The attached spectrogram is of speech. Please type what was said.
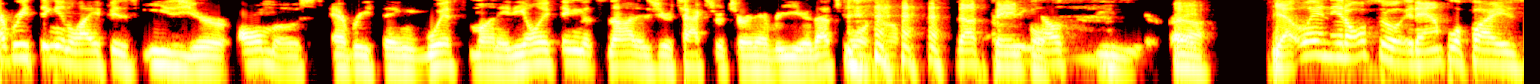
everything in life is easier, almost everything with money. The only thing that's not is your tax return every year. That's more. that's painful. Everything else is easier, right? Yeah. Yeah, well, and it also it amplifies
